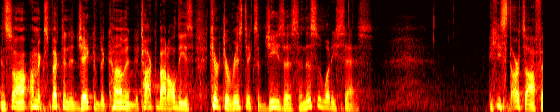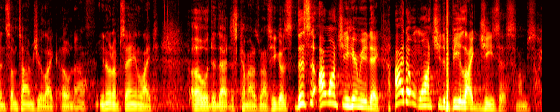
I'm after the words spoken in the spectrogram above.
And so I'm expecting Jacob to come and to talk about all these characteristics of Jesus. And this is what he says. He starts off, and sometimes you're like, oh no. You know what I'm saying? Like, oh, did that just come out of his mouth? He goes, this is, I want you to hear me today. I don't want you to be like Jesus. And I'm just like,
